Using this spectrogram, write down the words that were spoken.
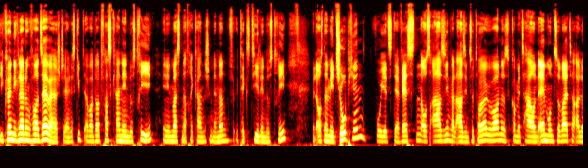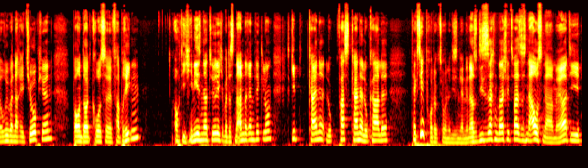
Die können die Kleidung vor Ort selber herstellen. Es gibt aber dort fast keine Industrie in den meisten afrikanischen Ländern für Textilindustrie. Mit Ausnahme Äthiopien, wo jetzt der Westen aus Asien, weil Asien zu teuer geworden ist, kommen jetzt HM und so weiter alle rüber nach Äthiopien, bauen dort große Fabriken. Auch die Chinesen natürlich, aber das ist eine andere Entwicklung. Es gibt keine, fast keine lokale Textilproduktion in diesen Ländern. Also diese Sachen beispielsweise ist eine Ausnahme, ja, die,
